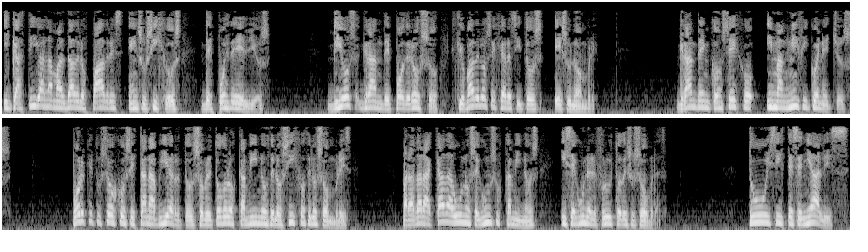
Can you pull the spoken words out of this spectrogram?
y castigas la maldad de los padres en sus hijos después de ellos. Dios grande, poderoso, Jehová de los ejércitos es su nombre. Grande en consejo y magnífico en hechos. Porque tus ojos están abiertos sobre todos los caminos de los hijos de los hombres, para dar a cada uno según sus caminos y según el fruto de sus obras. Tú hiciste señales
